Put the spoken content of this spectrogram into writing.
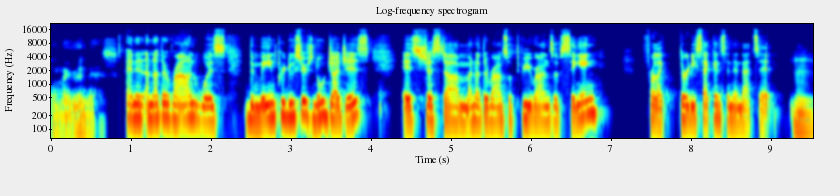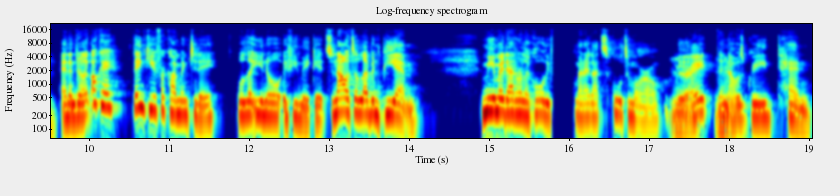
Oh my goodness. And then another round was the main producers, no judges. It's just um another round, so three rounds of singing for like 30 seconds, and then that's it. Mm. And then they're like, okay, thank you for coming today. We'll let you know if you make it. So now it's 11 p.m. Me and my dad were like, holy f- man, I got school tomorrow. Yeah. Right? And Mhm. I was grade 10.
